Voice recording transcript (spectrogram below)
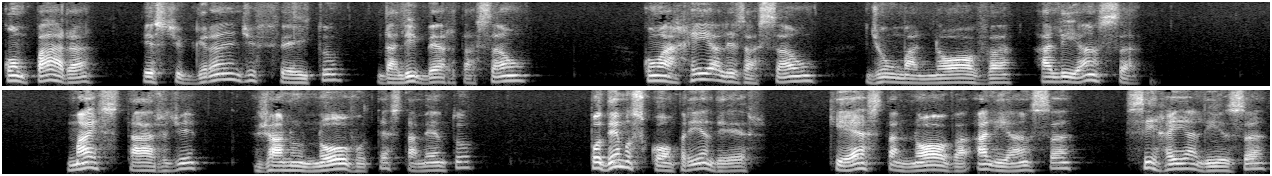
compara este grande feito da libertação com a realização de uma nova aliança mais tarde, já no Novo Testamento, podemos compreender que esta nova aliança se realiza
